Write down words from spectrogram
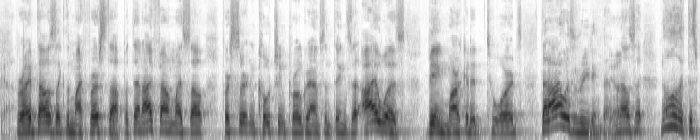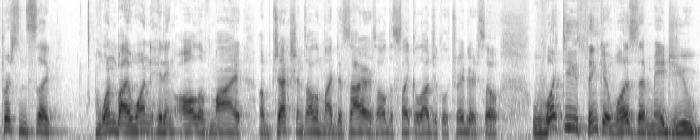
Yeah. Right? That was like the, my first thought. But then I found myself for certain coaching programs and things that I was being marketed towards that I was reading them. Yeah. And I was like, no, like this person's like one by one hitting all of my objections, all of my desires, all the psychological triggers. So, what do you think it was that made you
